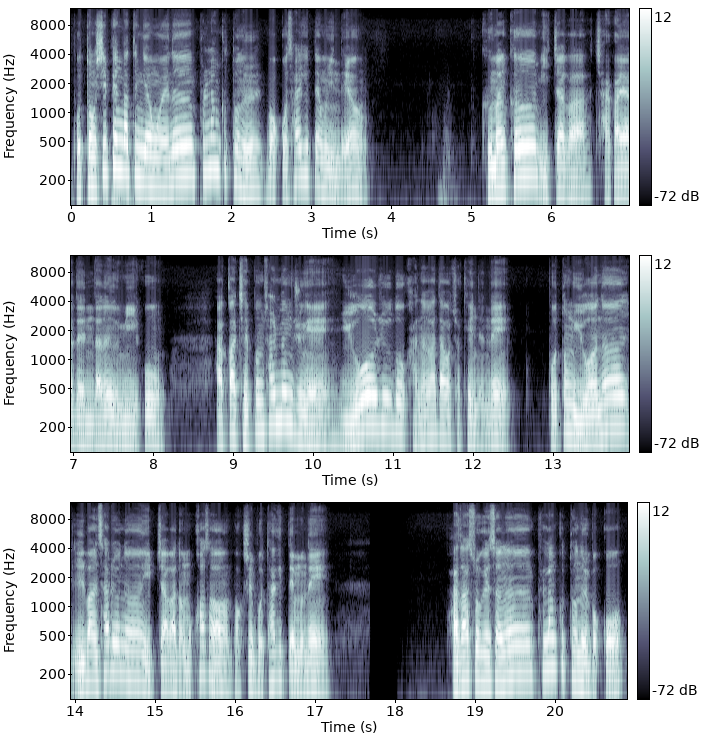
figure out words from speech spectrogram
보통 시펜 같은 경우에는 플랑크톤을 먹고 살기 때문인데요. 그만큼 입자가 작아야 된다는 의미이고 아까 제품 설명 중에 유어류도 가능하다고 적혀 있는데 보통 유어는 일반 사료는 입자가 너무 커서 먹질 못하기 때문에 바닷속에서는 플랑크톤을 먹고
